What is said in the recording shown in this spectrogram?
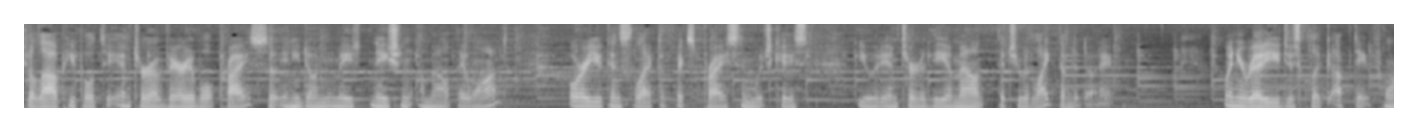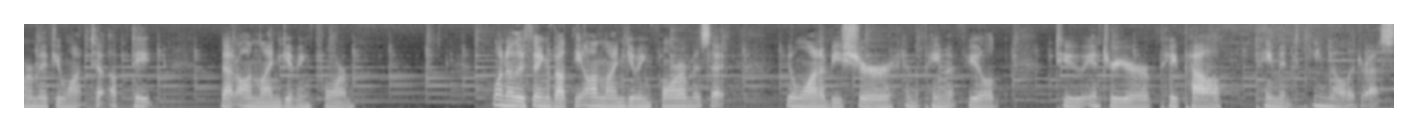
to allow people to enter a variable price, so any donation amount they want, or you can select a fixed price, in which case you would enter the amount that you would like them to donate. When you're ready, you just click Update Form if you want to update that online giving form. One other thing about the online giving form is that you'll want to be sure in the payment field to enter your PayPal payment email address.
